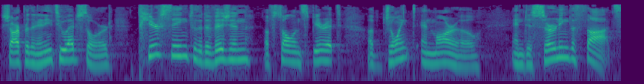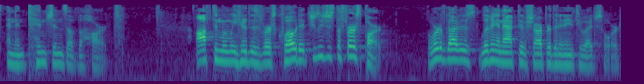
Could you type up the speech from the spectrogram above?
sharper than any two edged sword, piercing to the division of soul and spirit, of joint and marrow, and discerning the thoughts and intentions of the heart. Often, when we hear this verse quoted, it's usually just the first part. The Word of God is living and active, sharper than any two edged sword.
